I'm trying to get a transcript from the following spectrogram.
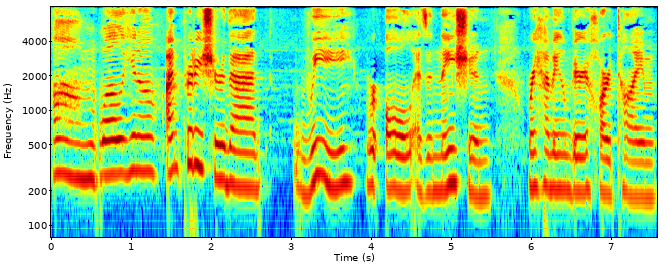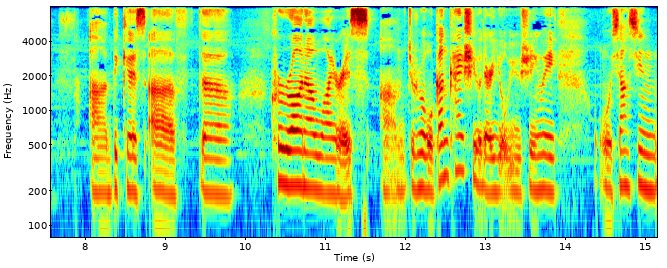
um, well, you know, I'm pretty sure that we were all as a nation were having a very hard time uh, because of the coronavirus. Um, 就是我刚开始有点犹豫，是因为我相信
